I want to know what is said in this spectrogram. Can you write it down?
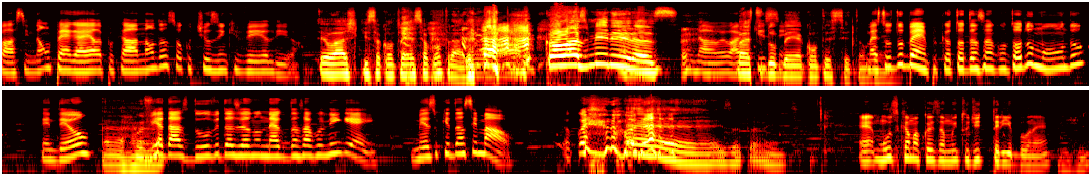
fala assim, não pega ela porque ela não dançou com o tiozinho que veio ali, ó. Eu acho que isso acontece ao contrário. com as meninas! Não, eu acho Mas que tudo sim. bem acontecer também. Mas tudo bem, porque eu tô dançando com todo mundo, entendeu? Aham. Por via das dúvidas, eu não nego dançar com ninguém. Mesmo que dance mal. Eu continuo É, exatamente. É, música é uma coisa muito de tribo, né? Uhum.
